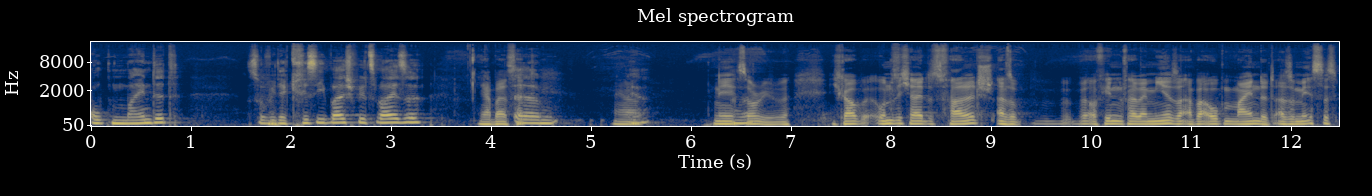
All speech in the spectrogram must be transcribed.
open-minded, so wie der Chrissy beispielsweise. Ja, aber es hat, Ähm, ja. ja. Nee, sorry. Ich glaube, Unsicherheit ist falsch. Also auf jeden Fall bei mir, so, aber open-minded. Also mir ist es,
